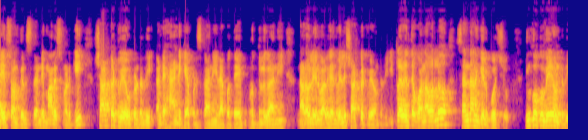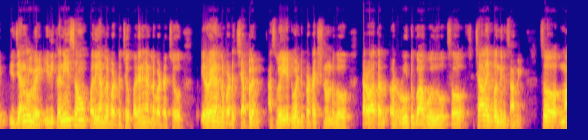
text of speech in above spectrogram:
అయ్యప్ప స్వామి తెలుస్తుందండి మాలేసుకున్నవాడికి షార్ట్ కట్ వే ఒకటి ఉంటుంది అంటే హ్యాండిక్యాప్డ్స్ కానీ లేకపోతే వృద్ధులు కానీ నడవలేని వాళ్ళు కానీ వెళ్ళి షార్ట్ కట్ వే ఉంటుంది. ఇట్లా వెళ్తే వన్ అవర్లో సందానికి వెళ్ళిపోవచ్చు. ఇంకొక వే ఉంటుంది ఇది జనరల్ వే. ఇది కనీసం పది గంటలు పట్టచ్చు పదిహేను గంటలు పట్టచ్చు ఇరవై గంటల పాటు చెప్పలేం. అసలు ఎటువంటి ప్రొటెక్షన్ ఉండదు తర్వాత రూట్ బాగోదు సో చాలా ఇబ్బంది స్వామి సో మా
